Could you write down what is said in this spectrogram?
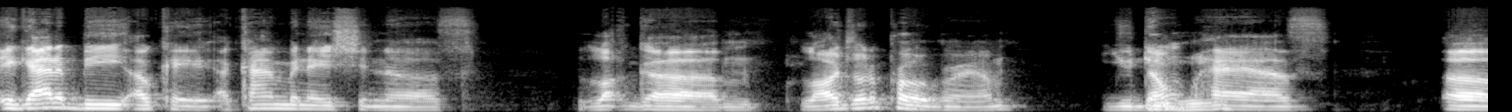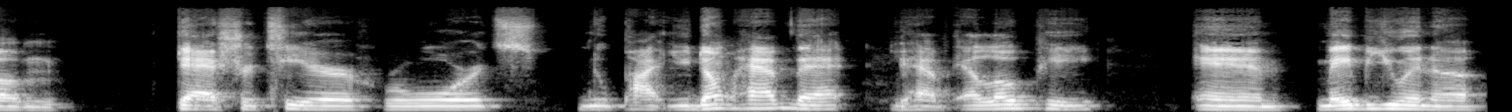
it got to be okay, a combination of um, large order program. You don't mm-hmm. have um dasher tier rewards, new pot. You don't have that. You have LOP, and maybe you in a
